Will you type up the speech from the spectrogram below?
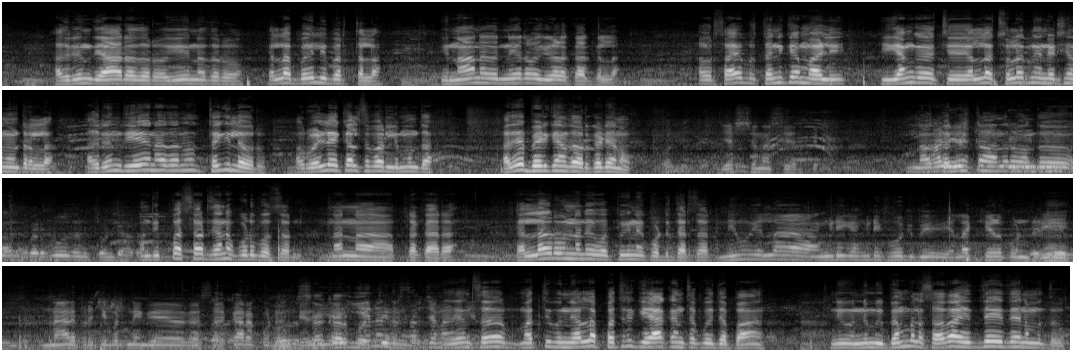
ಅದರಿಂದ ಯಾರು ಅದಾರೋ ಏನದಾರೋ ಎಲ್ಲ ಬೈಲಿ ಬರ್ತಲ್ಲ. ಈಗ ನಾನು ನೇರವಾಗಿ ಹೇಳೋಕ್ಕಾಗಲ್ಲ ಅವ್ರು ಸಾಹೇಬ್ರು ತನಿಖೆ ಮಾಡಲಿ ಈಗ ಹೆಂಗೆ ಚ ಎಲ್ಲ ಚಲೋತ್ನೇ ನಡೆಸ್ಕೊಂಡು ಹೊಂಟ್ರಲ್ಲ ಅದರಿಂದ ಏನದ ತೆಗಿಲ್ಲ ತೆಗಿಲಿ ಅವರು. ಅವ್ರು ಒಳ್ಳೆ ಕೆಲಸ ಬರಲಿ ಮುಂದೆ. ಅದೇ ಬೇಡಿಕೆ ಅಂತ ಅವ್ರ ಕಡೆ ನಾವು. ಎಷ್ಟು ಜನ ಸೇರ್ತೀರಿ? ನಾವು ಕನಿಷ್ಠ ಅಂದ್ರೆ ಒಂದು ಒಂದು ಇಪ್ಪತ್ತು ಸಾವಿರ ಜನ ಕೊಡ್ಬೋದು ಸರ್ ನನ್ನ ಪ್ರಕಾರ. ಎಲ್ಲರೂ ನನಗೆ ಒಪ್ಪಿಗೆ ಕೊಟ್ಟಿದ್ದಾರೆ ಸರ್. ನೀವು ಎಲ್ಲ ಅಂಗಡಿಗೆ ಅಂಗಡಿಗೆ ಹೋಗಿ ಬಿ- ಎಲ್ಲ ಕೇಳ್ಕೊಂಡ್ರಿ. ನಾಳೆ ಪ್ರತಿಭಟನೆಗೆ ಸಹಕಾರ ಕೊಡ್ರಿ ಅಂತ ಹೇಳಿ. ಏನಂದ್ರೆ ಸರ್ ಜನ? ಏನು ಸರ್ ಮತ್ತೆ ಇವನ್ನೆಲ್ಲ ಪತ್ರಿಕೆ ಯಾಕೆ ಅನ್ಸಕ್ಕೆ ಹೋಯ್ತಪ್ಪ ನೀವು ನಿಮಗೆ ಬೆಂಬಲ ಸದಾ ಇದ್ದೇ ಇದೆ ನಮ್ಮದು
